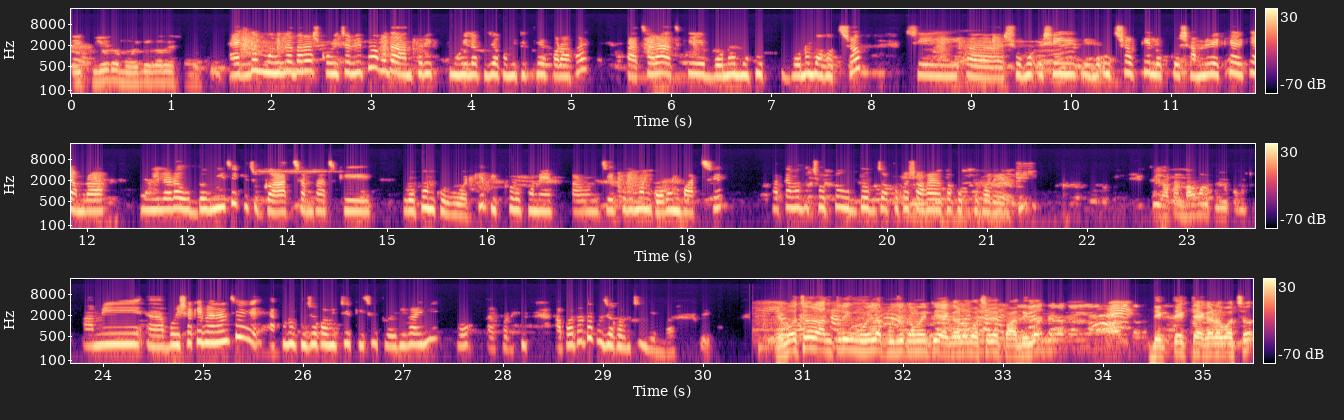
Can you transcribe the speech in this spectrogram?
এই পুজোটা মহিলাদের সমস্ত একদম মহিলা দ্বারা পরিচালিত আমাদের আন্তরিক মহিলা পূজা কমিটি থেকে করা হয়। তাছাড়া আজকে বন মহো- বন মহোৎসব সেই আহ, সম- সেই উৎসবকে লক্ষ্য সামনে রেখে আর কি আমরা মহিলারা উদ্যোগ নিয়েছে কিছু গাছ আমরা আজকে রোপণ করব আর কি বৃক্ষরোপণের কারণ যে পরিমাণ গরম বাড়ছে তাতে আমাদের ছোট্ট উদ্যোগ যতটা সহায়তা করতে পারে আর কি। আমি আহ, বৈশাখী ব্যানার্জি এখনও পুজো কমিটির কিছু তৈরি হয়নি হোক তারপরে আপাতত পুজো কমিটির মেম্বার। এবছর আন্তরিক মহিলা পুজো কমিটি এগারো বছরে পা দিল দেখতে দেখতে এগারো বছর।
